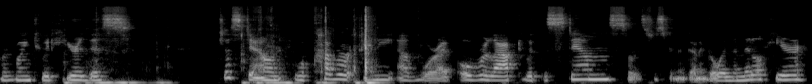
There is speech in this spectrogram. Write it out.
We're going to adhere this just down. We'll cover any of where I've overlapped with the stems. So it's just gonna, gonna go in the middle here.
